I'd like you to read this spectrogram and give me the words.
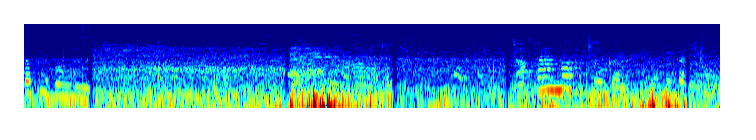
커피 보이는 그러니까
